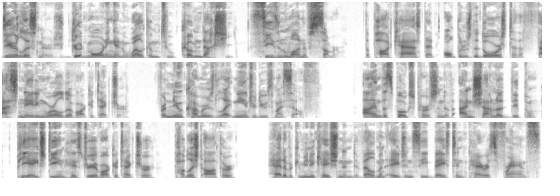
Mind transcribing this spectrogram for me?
Dear listeners, good morning and welcome to Comme d'Archi, Season 1 of Summer, the podcast that opens the doors to the fascinating world of architecture. For newcomers, let me introduce myself. I'm the spokesperson of Anne Charlotte Despont, PhD in History of Architecture, published author, head of a communication and development agency based in Paris, France,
